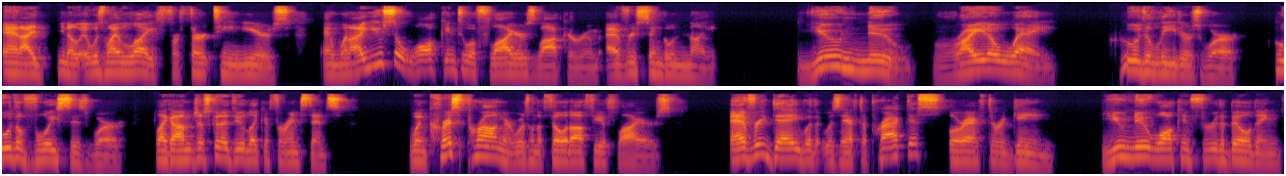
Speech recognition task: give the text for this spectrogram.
and I, you know, it was my life for 13 years. And when I used to walk into a Flyers locker room every single night, you knew right away who the leaders were, who the voices were. Like I'm just gonna do like a for instance, when Chris Pronger was on the Philadelphia Flyers, every day, whether it was after practice or after a game, you knew walking through the building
